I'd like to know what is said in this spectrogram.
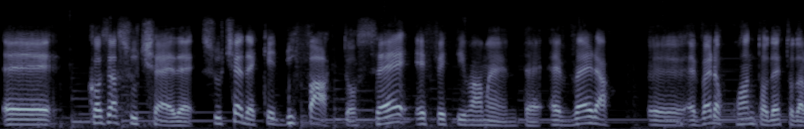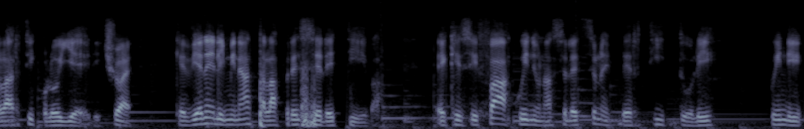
eh, cosa succede? Succede che di fatto se effettivamente è, vera, eh, è vero quanto detto dall'articolo ieri, cioè che viene eliminata la preselettiva e che si fa quindi una selezione per titoli, quindi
